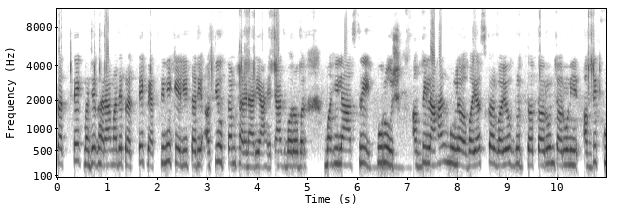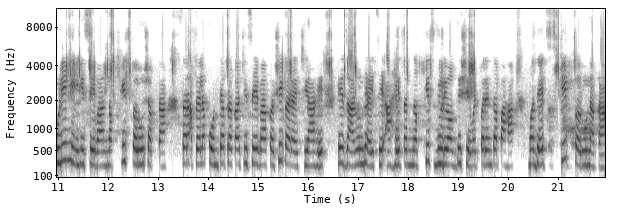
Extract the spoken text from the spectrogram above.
प्रत्येक म्हणजे घरा यामध्ये प्रत्येक व्यक्तीने केली तरी अतिउत्तम ठरणारी आहे. त्याचबरोबर महिला स्त्री पुरुष अगदी लहान मुलं वयस्कर वयोवृद्ध तरुण तरुणी अगदी कुणीही ही सेवा नक्कीच करू शकता. तर आपल्याला कोणत्या प्रकारची सेवा कशी करायची आहे हे जाणून घ्यायचे आहे. तर नक्कीच व्हिडिओ अगदी शेवटपर्यंत पहा. मध्येच स्किप करू नका.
